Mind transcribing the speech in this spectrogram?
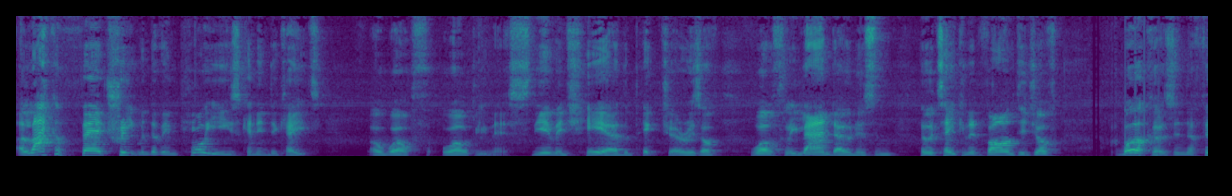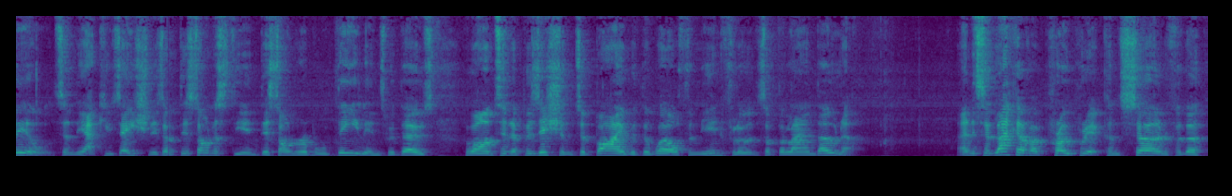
A lack of fair treatment of employees can indicate a wealth worldliness. The image here, the picture, is of wealthy landowners and who are taking advantage of workers in the fields, and the accusation is of dishonesty and dishonourable dealings with those who aren't in a position to buy with the wealth and the influence of the landowner. And it's a lack of appropriate concern for the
